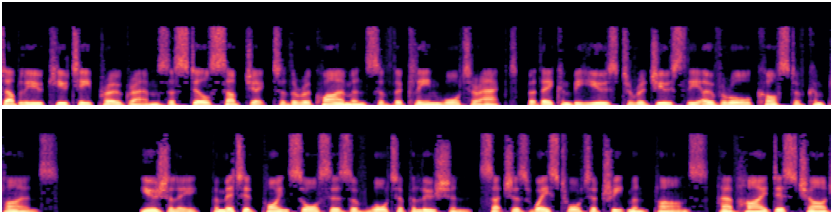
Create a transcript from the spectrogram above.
WQT programs are still subject to the requirements of the Clean Water Act, but they can be used to reduce the overall cost of compliance. Usually, permitted point sources of water pollution, such as wastewater treatment plants, have high discharge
